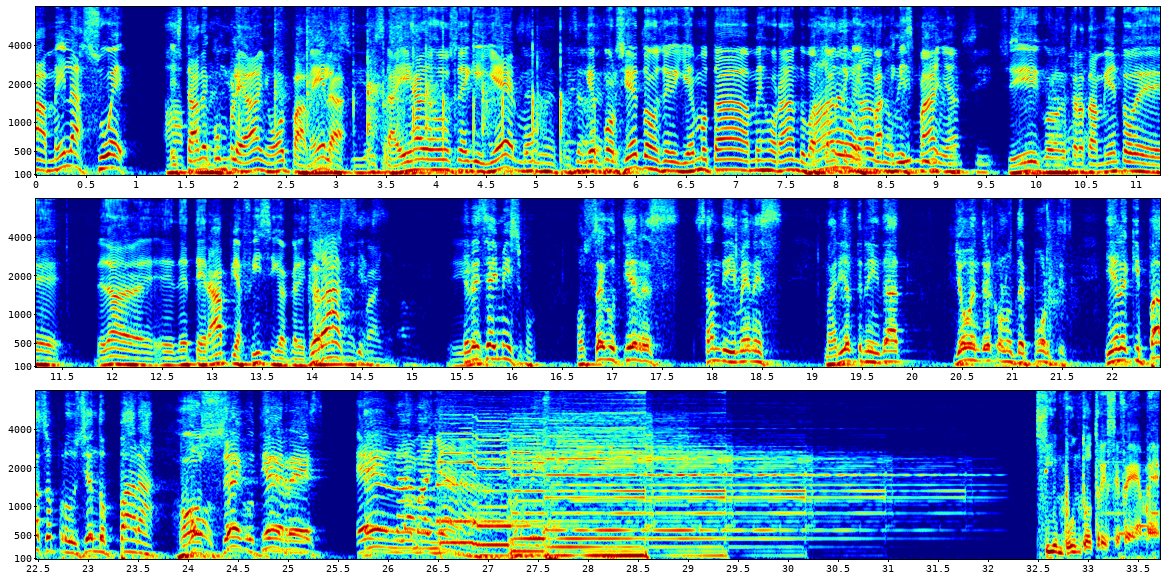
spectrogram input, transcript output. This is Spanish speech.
Pamela Sue. está de cumpleaños hoy, Pamela, la hija de José Guillermo, que por cierto José Guillermo está mejorando bastante en Espa- en, España, sí, con el tratamiento. Eh, de terapia física que le está dando en. España. Sí. Quédese ahí mismo. José Gutiérrez, Sandy Jiménez, María Trinidad, yo vendré con los deportes. Y el equipazo produciendo para José Gutiérrez en la mañana. 100.3 FM.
